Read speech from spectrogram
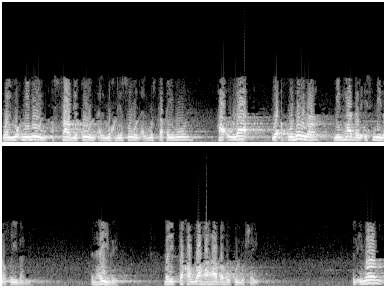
والمؤمنون الصادقون المخلصون المستقيمون هؤلاء يأخذون من هذا الاسم نصيبا. الهيبة. من اتقى الله هابه كل شيء. الإمام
